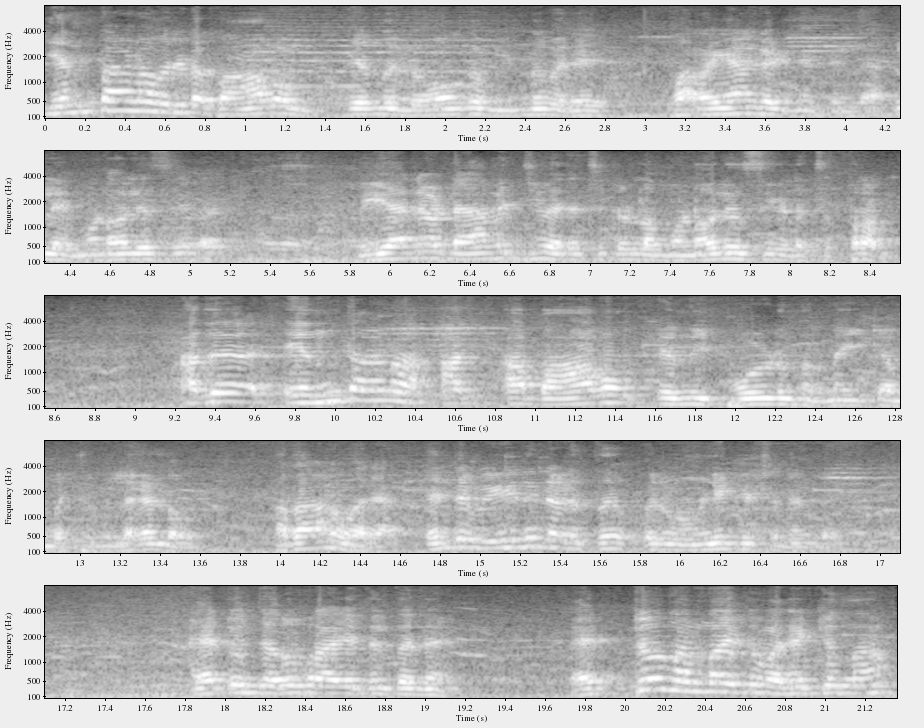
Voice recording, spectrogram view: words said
എന്താണ് അവരുടെ ഭാവം എന്ന് ലോകം ഇന്ന് വരെ പറയാൻ കഴിഞ്ഞിട്ടില്ല. അല്ലേ മൊണോലസിയുടെ? വിയാനോ ഡാമേജ് വരച്ചിട്ടുള്ള മൊണോലോസിയുടെ ചിത്രം. അത് എന്താണ് ആ- ഭാവം എന്ന് ഇപ്പോഴും നിർണയിക്കാൻ പറ്റുന്നില്ല. കണ്ടോ? അതാണ് വര. എന്റെ വീടിനടുത്ത് ഒരു ഉണ്ണികൃഷ്ണനുണ്ട്. ഏറ്റവും ചെറുപ്രായത്തിൽ തന്നെ ഏറ്റവും നന്നായിട്ട് വരയ്ക്കുന്ന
